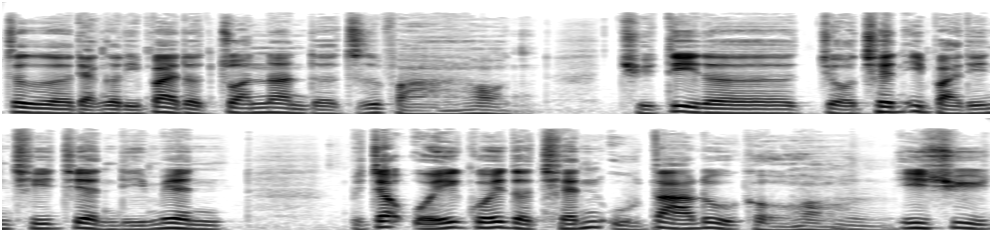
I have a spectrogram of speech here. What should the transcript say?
这个两个礼拜的专案的执法，哈。取缔了九千一百零七件，里面比较违规的前五大路口哈，依序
